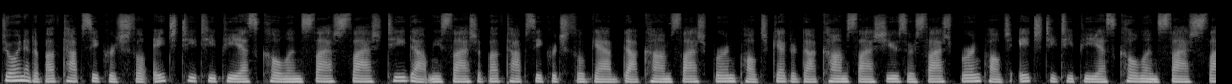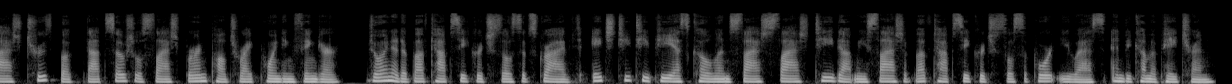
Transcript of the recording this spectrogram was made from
join at above top secret https colon slash slash t.me slash above top secret gab.com slash berndpulchgetter.com slash user slash berndpulch https colon slash slash truthbook.social slash berndpulch right pointing finger. Join at above top secret subscribed https colon slash slash t.me slash above top secret support us and become a patron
